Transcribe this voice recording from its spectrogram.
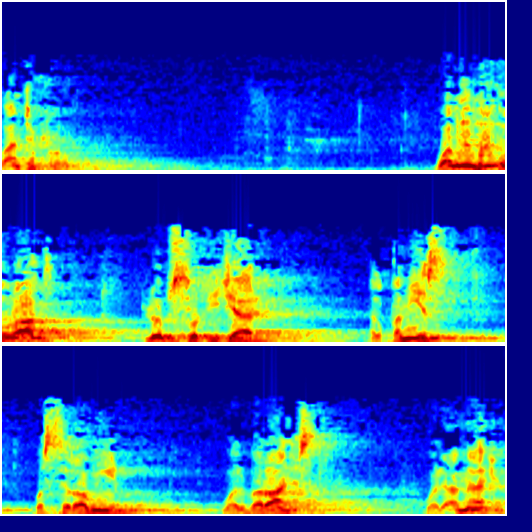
وأنتم حرم. ومن المحظورات لبس الرجال. القميص والسراويل والبرانس والعمائم.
